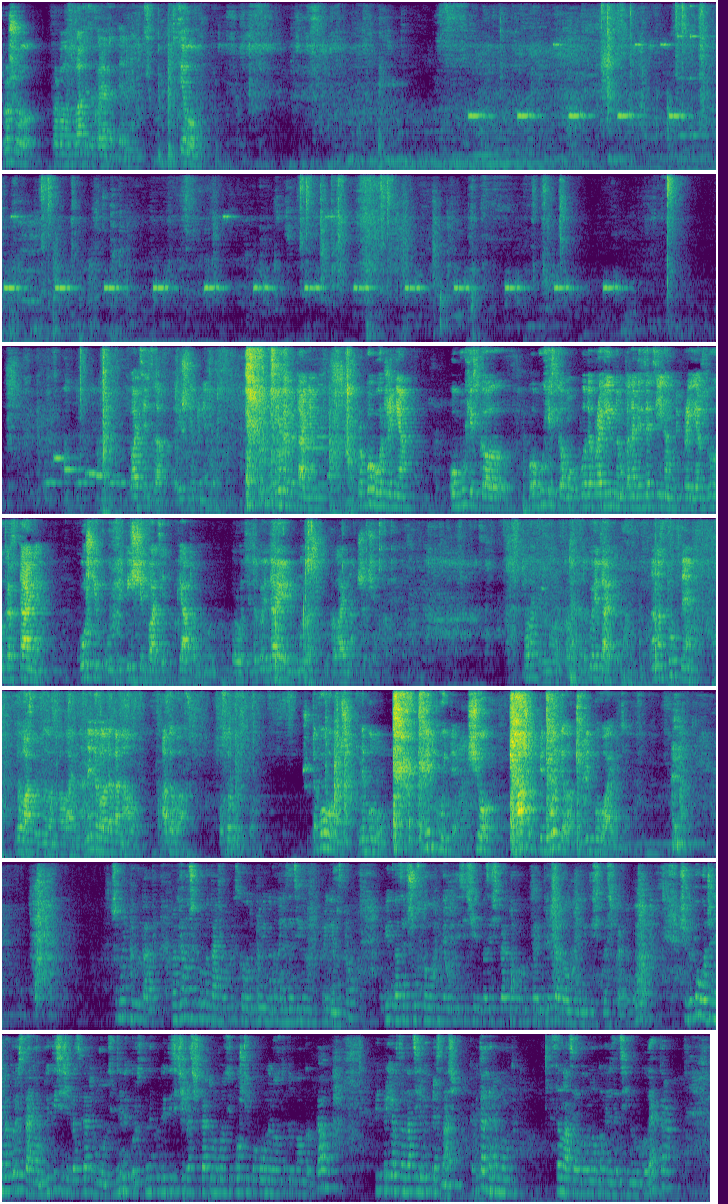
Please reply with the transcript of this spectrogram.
Прошу проголосувати за порядок денний. В цілому. 20 за. Рішення прийнято. Друге питання про погодження Обухівському водопровідному каналізаційному підприємству використання коштів у 2025 році. Доповідає Людмила Миколаївна Шевченко. Давайте, Людмила Миколаївна, доповідайте. На наступне до вас, Людмила Миколаївна, не до водоканалу, а до вас особисто. Щоб такого більше не було. Слідкуйте, що в ваших підрозділах відбувається. Шановні депутати, розглянувши клопотання Українського водопровідного каналізаційного підприємства від 26 грудня 2024 року та від 30 грудня 2024 року щодо погодження використання у 2025 році невикористаних у 2024 році коштів поповненого статутного капіталу підприємства на цільове призначення. Капітальний ремонт, санація головного каналізаційного колектора,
